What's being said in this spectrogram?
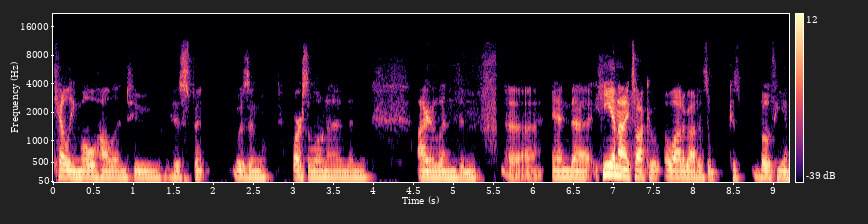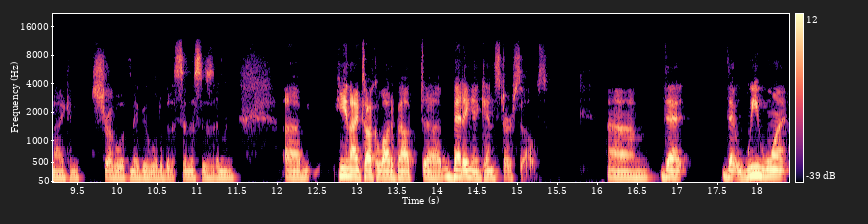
Kelly Mulholland, who has spent was in Barcelona and then Ireland, and uh, and uh, he and I talk a lot about it because both he and I can struggle with maybe a little bit of cynicism, and um, he and I talk a lot about uh, betting against ourselves. Um, that that we want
